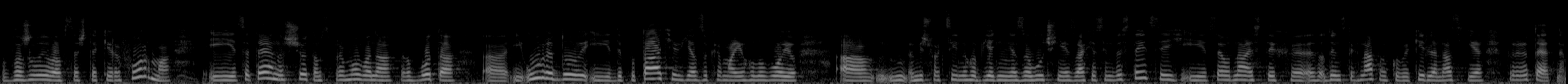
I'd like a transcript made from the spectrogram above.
важлива все ж таки реформа, і це те на що там спрямована робота е, і уряду, і депутатів. Я зокрема є головою міжфракційного об'єднання залучення і захист інвестицій. І це одна із тих е, один з тих напрямків, який для нас є пріоритетним.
